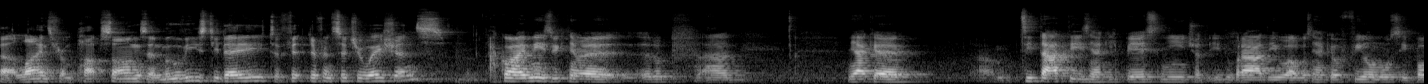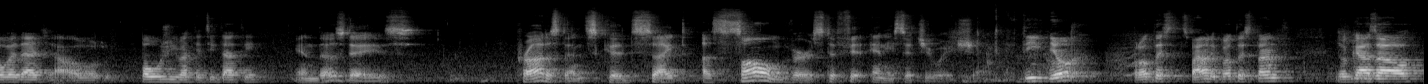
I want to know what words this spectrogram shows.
uh, lines from pop songs and movies today to fit different situations? Ako aj my zvykneme uh, nejaké um, citáty z nejakých piesní, čo idú v rádiu, alebo z nejakého filmu si povedať, alebo používať tie citáty. In those days, Protestants could cite a psalm verse to fit any situation. V tých dňoch protest, správny protestant dokázal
